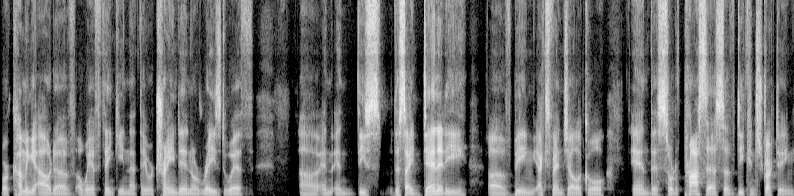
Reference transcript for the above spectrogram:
or coming out of a way of thinking that they were trained in or raised with, uh, and and these this identity of being exvangelical and this sort of process of deconstructing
